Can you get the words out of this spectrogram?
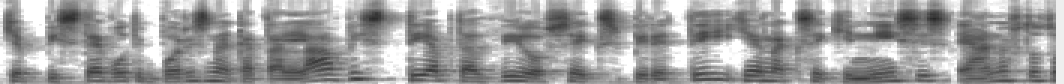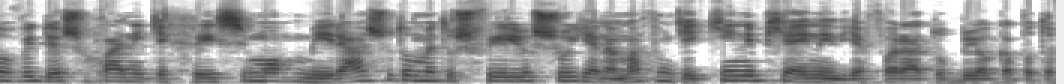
και πιστεύω ότι μπορείς να καταλάβεις τι από τα δύο σε εξυπηρετεί για να ξεκινήσεις. Εάν αυτό το βίντεο σου φάνηκε χρήσιμο, μοιράσου το με τους φίλους σου για να μάθουν και εκείνοι ποια είναι η διαφορά του blog από το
